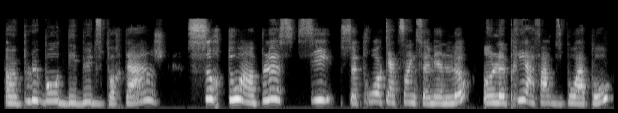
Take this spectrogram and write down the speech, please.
un plus beau début du portage. Surtout en plus, si ce 3, 4, 5 semaines-là, on l'a pris à faire du pot à pot.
